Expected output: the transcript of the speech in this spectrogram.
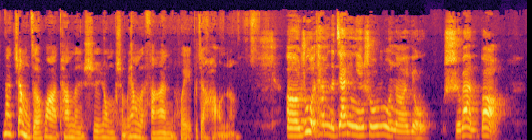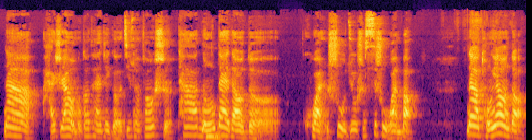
那这样子的话，他们是用什么样的方案会比较好呢？呃，如果他们的家庭年收入呢有十万镑，那还是按我们刚才这个计算方式，他能贷到的款数就是四十五万镑。那同样的，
